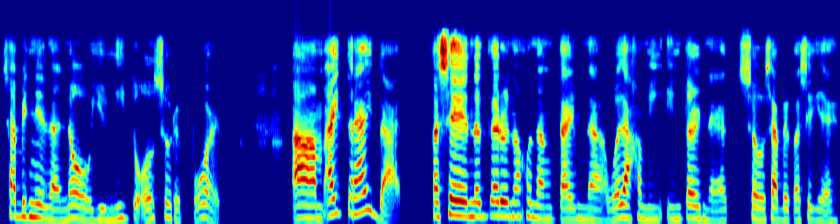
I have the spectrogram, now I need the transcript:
Sabi nila, no, you need to also report. Um, I tried that. Kasi nagkaroon ako ng time na wala kaming internet. So sabi ko, sige,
